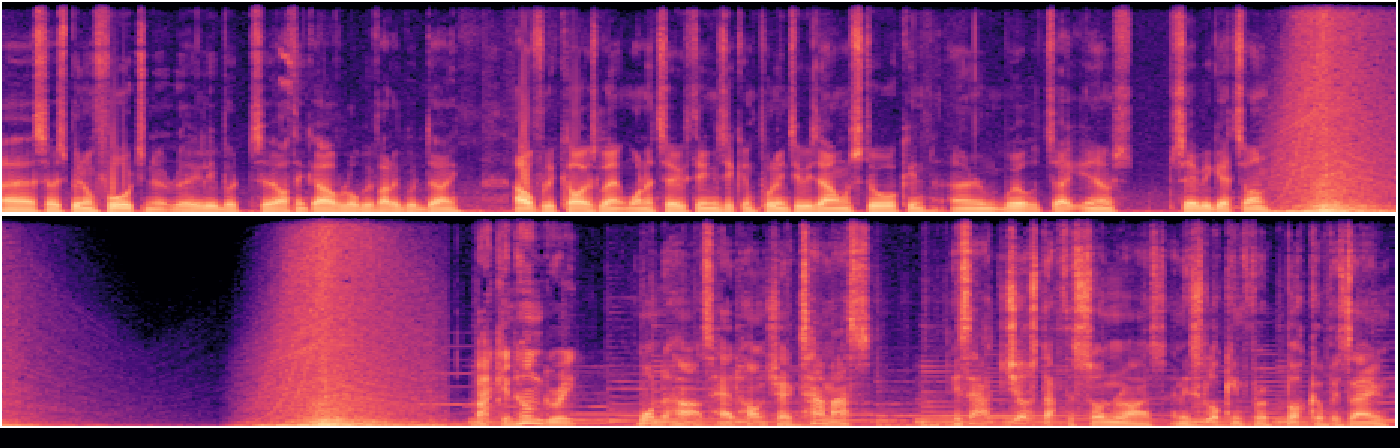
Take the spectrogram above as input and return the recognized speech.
Uh, so it's been unfortunate really, but uh, I think overall we've had a good day. Hopefully Kai's learnt one or two things he can put into his own stalking and we'll take, you know, see how he gets on. Back in Hungary, Wonderheart's head honcho Tamas is out just after sunrise and is looking for a buck of his own.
